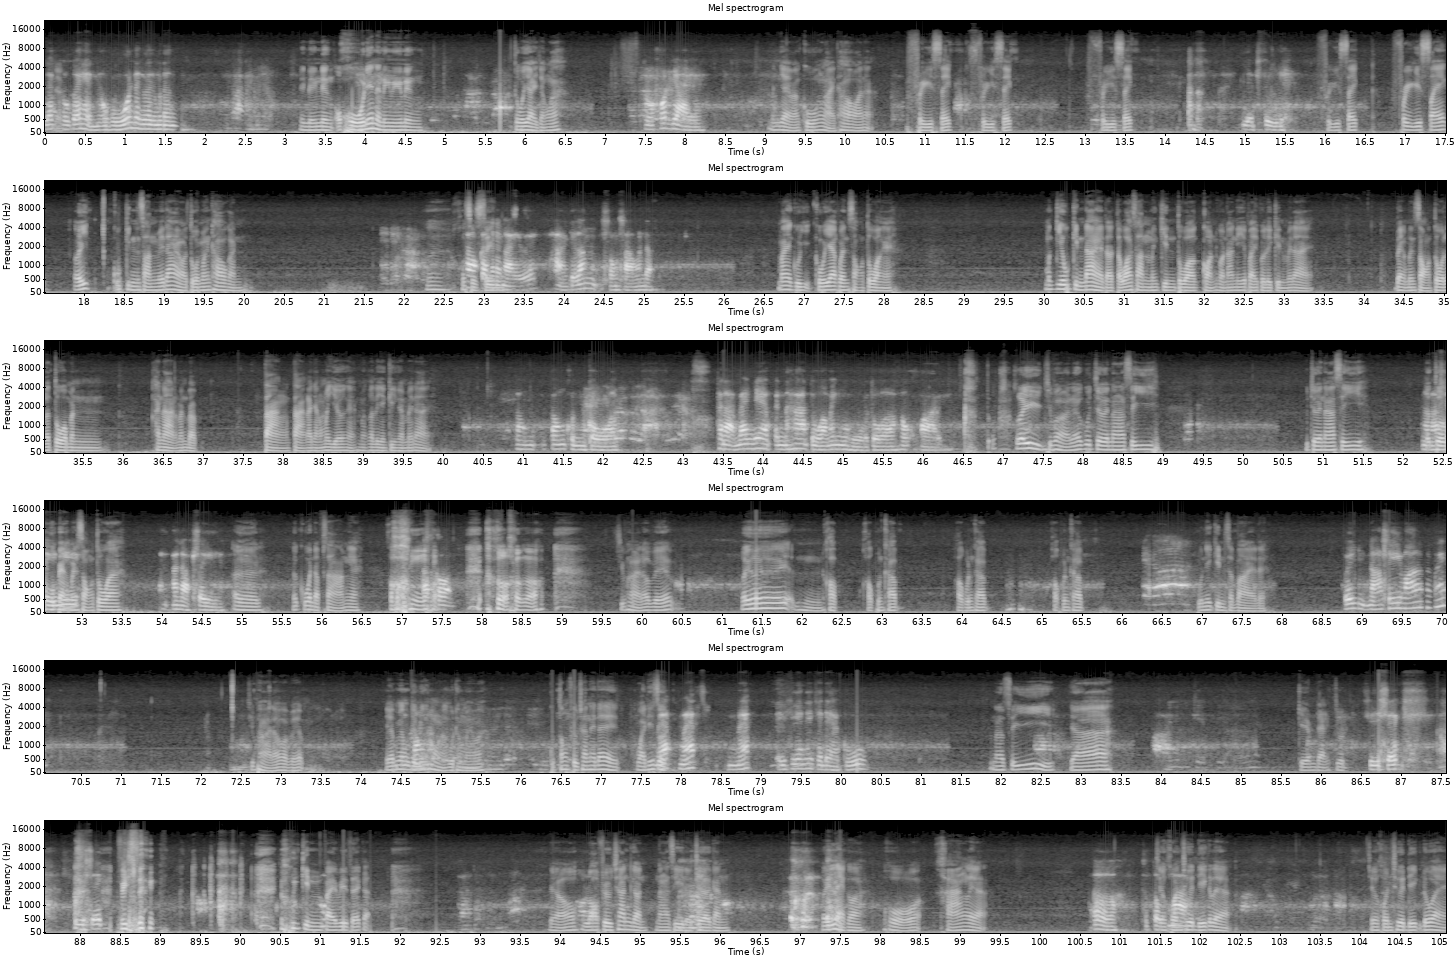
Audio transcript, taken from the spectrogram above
แล้วกูก็เห็นโอ้โหหนึ่งหนึ่งหนึ่งหนึ่งหนึ่งหนึ่งโอ้โหเนี่ยหนึ่งหนึ่งหนึ่งตัวใหญ่จังวะตัวโคตรใหญ่ มันใหญ่กว่ากูตั้งหลายเท่าอะเนี่ยฟรีเซ็กฟรีเซ็กฟรีเซ็กเหยียดฟรีฟรีเซ็กฟรีเซ็กเอ้ย กูกินซันไม่ได้ว่ะตัวแม่งเท่ากันเฮ้ยโคตรเท่าสุดกันเซ็งยังไงเว้ย ห่างกันตั้งสองสามอันดับ ไม่กูกูแยกเป็นสองตัวไง เมื่อกี้กูกินได้ แต่แต่ว่าซันมันกินตัวก่อนก่อนหน้านี้ไปกูเลยกินไม่ได้ แบ่งเป็นสองตัวแล้วตัวมันขนาดมันแบบต่างต่างกันยังไม่เยอะไง มันก็เลยยังกินกันไม่ได้ ต้องต้องคุณโกอะขนาดแม่งแยกเป็นห้าตัวแม่งโอ้โหตัวเท่าควาย เฮ้ยชิบหายแล้วกูเจอนาซี กูเจอนาซีแล้วตัวกูแบ่งเป็นสองตัว อันดับสี่เออ แล้วกูอันดับสามไงของงแล้วก็ของงชิบหายแล้วเบฟเฮ้ยเฮ้ยเฮ้ยอืมขอบขอบคุณครับ ขอบคุณครับ ขอบคุณครับกูนี่กินสบายเลย เฮ้ยนาซีมาไหมชิบหายแล้วว่ะเบฟเบฟยังจะวิ่งข้างหลังกูทำไมวะ กูต้องฟิวชั่นให้ได้ไวที่สุแม็ด กแม็กแม็กไอ้เฮียนี่จะแดกกูนาซีอย่า เกมแดกจุดฟรีเซ็กฟรีเซ็กฟีเซ็กกูเพิ่งกินไปฟีเซ็กอะเดี๋ยวรอฟิวชั่นก่อน นาซีเดี๋ยวเจอกัน เฮ้ยแหลกว่ะโอ้โห ค้างเลยอะเออจะตกเจอคนมากชื่อดิ๊กเลยอะเจอคนชื่อดิ๊กด้วย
